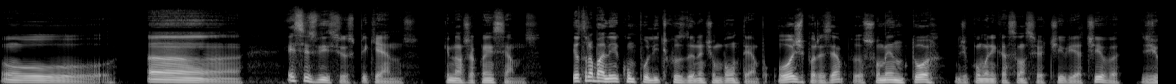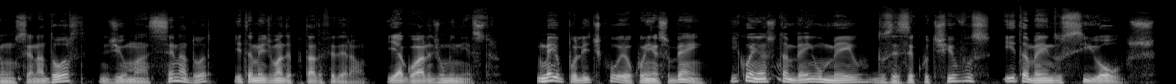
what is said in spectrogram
o ah, esses vícios pequenos que nós já conhecemos. Eu trabalhei com políticos durante um bom tempo. Hoje, por exemplo, eu sou mentor de comunicação assertiva e ativa de um senador, de uma senadora e também de uma deputada federal. E agora de um ministro. O meio político eu conheço bem e conheço também o meio dos executivos e também dos CEOs.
